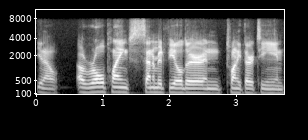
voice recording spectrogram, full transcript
you know, a role playing center midfielder in 2013.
